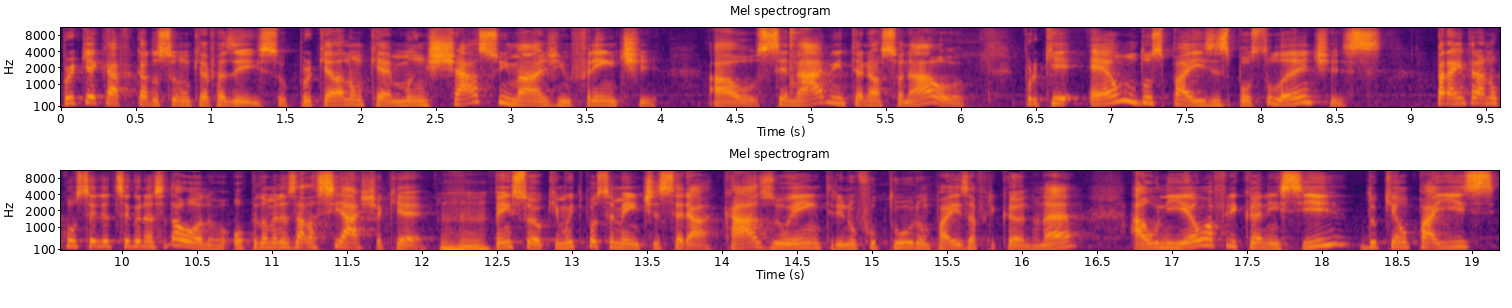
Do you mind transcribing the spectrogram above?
Por que, que a África do Sul não quer fazer isso? Porque ela não quer manchar sua imagem frente ao cenário internacional, porque é um dos países postulantes para entrar no Conselho de Segurança da ONU, ou pelo menos ela se acha que é. Uhum. Penso eu que muito possivelmente será, caso entre no futuro um país africano, né? A União Africana em si, do que um país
